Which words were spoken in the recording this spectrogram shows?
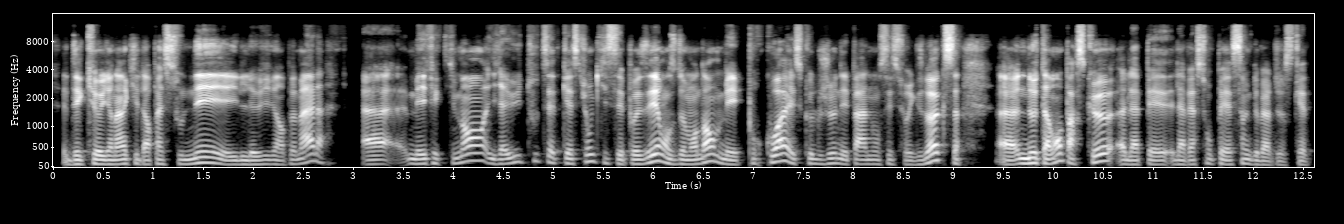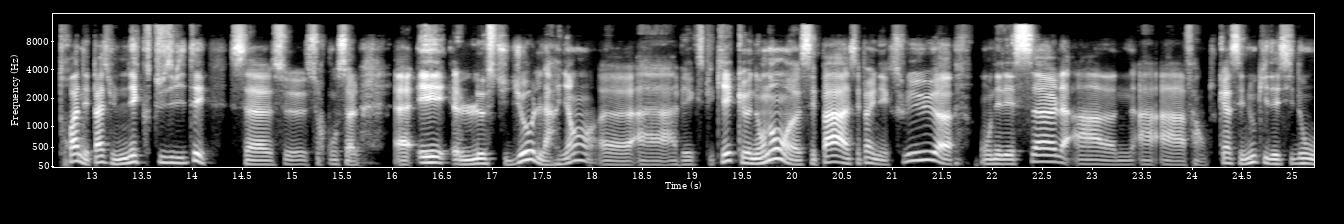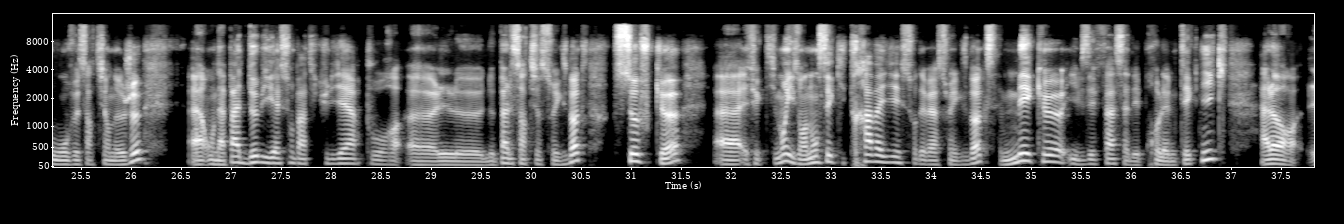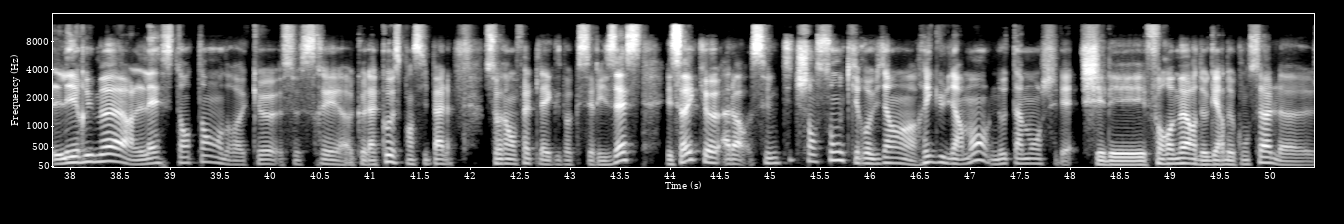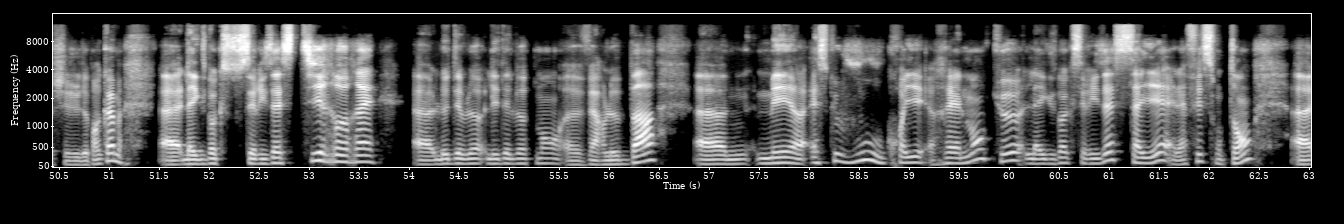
dès qu'il y en a un qui leur passe sous le nez, ils le vivent un peu mal. Euh, mais effectivement, il y a eu toute cette question qui s'est posée en se demandant mais pourquoi est-ce que le jeu n'est pas annoncé sur Xbox? Euh, Notamment parce que la, la, version PS5 de Baldur's Gate 3 n'est pas une exclusivité ça, ce, sur console. Euh, et le studio, Larian, euh, avait expliqué que non, non, c'est pas, c'est pas une exclue. on est les seuls à, enfin, en tout cas, c'est nous qui décidons où on veut sortir nos jeux. Euh, on n'a pas d'obligation particulière pour euh, le, ne pas le sortir sur Xbox, sauf que euh, effectivement, ils ont annoncé qu'ils travaillaient sur des versions Xbox, mais qu'ils faisaient face à des problèmes techniques. Alors, les rumeurs laissent entendre que ce serait que la cause principale serait en fait la Xbox Series S. Et c'est vrai que, alors, c'est une petite chanson qui revient régulièrement, notamment chez les chez les forumers de guerre de console, chez jeux2.com. la Xbox Series S tirerait euh, le les développements euh, vers le bas. Euh, mais est-ce que vous, croyez réellement que la Xbox Series S, ça y est, elle a fait son temps,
